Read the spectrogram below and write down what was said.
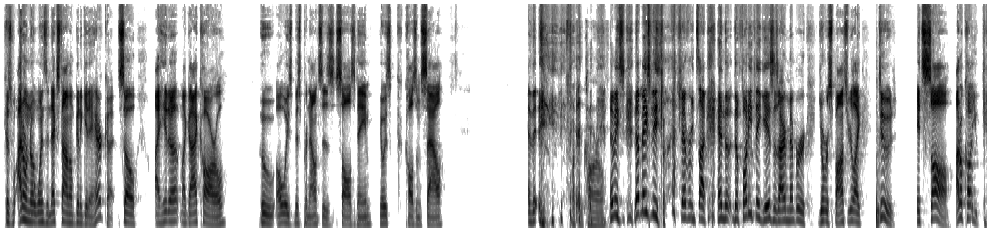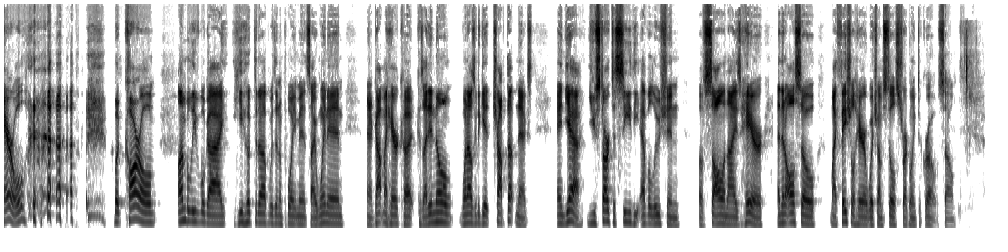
Cuz I don't know when's the next time I'm going to get a haircut. So, I hit up my guy Carl who always mispronounces Saul's name. He always calls him Sal. And then, Fucking Carl. that makes that makes me laugh every time. And the, the funny thing is, is I remember your response. You're like, dude, it's Saul. I don't call you Carol. but Carl, unbelievable guy. He hooked it up with an appointment. So I went in and I got my hair cut because I didn't know when I was going to get chopped up next. And yeah, you start to see the evolution of Saul and I's hair, and then also my facial hair, which I'm still struggling to grow. So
